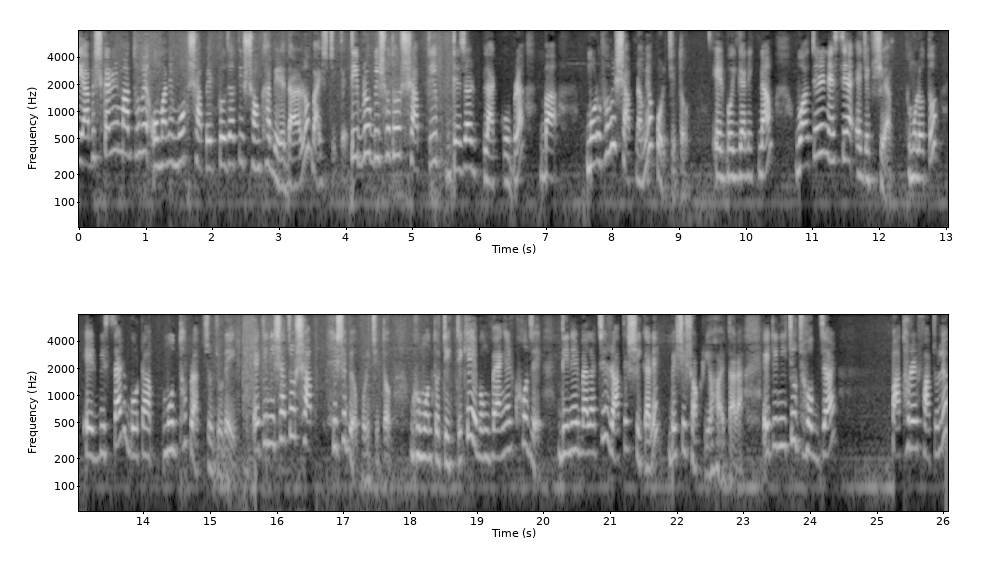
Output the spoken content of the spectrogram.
এই আবিষ্কারের মাধ্যমে ওমানে মোট সাপের প্রজাতির সংখ্যা বেড়ে দাঁড়াল বাইশটিতে। তীব্র বিষধর সাপটি ডেজার্ট ব্ল্যাক কোবরা বা মরুভূমির সাপ নামেও পরিচিত। এর বৈজ্ঞানিক নাম ওয়াল্টারিনেসিয়া এজিপসিয়া মূলত এর বিস্তার গোটা মধ্যপ্রাচ্য জুড়েই। এটি নিশাচর সাপ হিসেবেও পরিচিত। ঘুমন্ত টিকটিকি এবং ব্যাঙের খোঁজে দিনের বেলার চেয়ে রাতের শিকারে বেশি সক্রিয় হয় তারা। এটি নিচু ঝোপঝাড়, পাথরের ফাটলে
